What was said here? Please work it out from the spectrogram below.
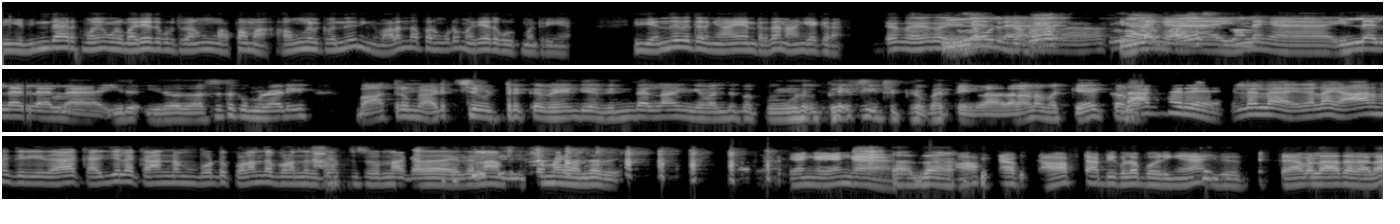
நீங்க விந்தா இருக்கும்போது உங்களுக்கு மரியாதை கொடுத்துருக்காங்க. உங்க அப்பா அம்மா. அவங்களுக்கு வந்து நீங்க வளர்ந்த அப்புறம் கூட மரியாதை கொடுக்க மாட்டீங்க. இது எந்த விதத்துல நியாயன்றதை நான் கேக்குறேன். இல்லங்க இல்லங்க. இல்ல இல்ல இல்ல இல்ல. இரு இருபது வருஷத்துக்கு முன்னாடி பாத்ரூம்ல அடிச்சு விட்டுருக்க வேண்டிய விந்தெல்லாம் இங்க வந்து இப்ப மூணு பேசிட்டு இருக்கு பாத்தீங்களா? அதெல்லாம் நம்ம கேட்கணும். டாக்டர் இல்ல இல்ல. இதெல்லாம் யாருன்னு தெரியுதா? கையில காண்டம் போட்டு குழந்தை பிறந்துருச்சுன்னு சொன்னா கதை. இதெல்லாம் மிச்சமாய் வந்தது. ஏங்க ஏங்க ஆஃப் டாபிக் ஆஃப் டாபிக் உள்ள போறீங்க. இது தேவையில்லாத வேலை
